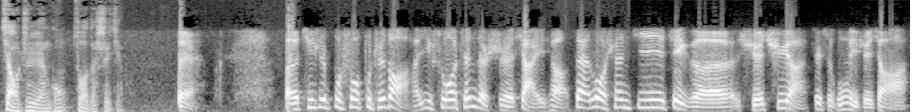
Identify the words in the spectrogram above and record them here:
教职员工做的事情。对，呃，其实不说不知道哈，一说真的是吓一跳。在洛杉矶这个学区啊，这是公立学校啊。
